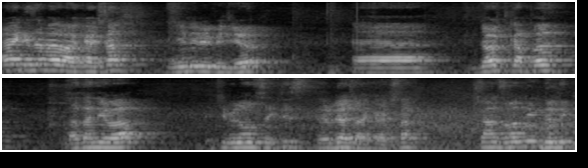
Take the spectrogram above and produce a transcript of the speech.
Herkese merhaba arkadaşlar. Yeni bir video. Ee, 4 kapı Lada Niva 2018 debriyaj arkadaşlar. Şanzımanını indirdik.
